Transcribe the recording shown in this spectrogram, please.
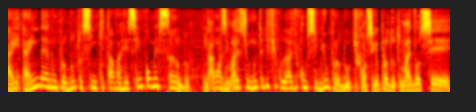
ai- ainda era um produto assim que estava recém começando. Então as empresas Tá, mas- tinham muita dificuldade de conseguir o produto. Conseguiu o produto, mas você,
